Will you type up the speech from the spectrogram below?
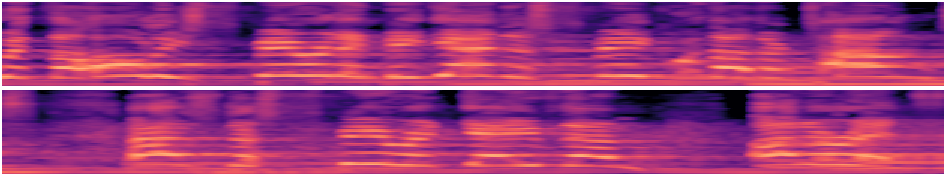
with the Holy Spirit and began to speak with other tongues as the Spirit gave them utterance.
